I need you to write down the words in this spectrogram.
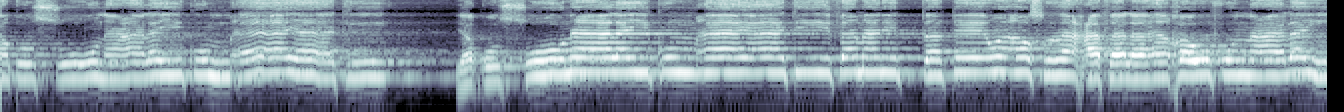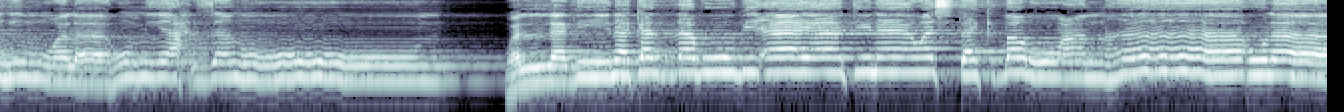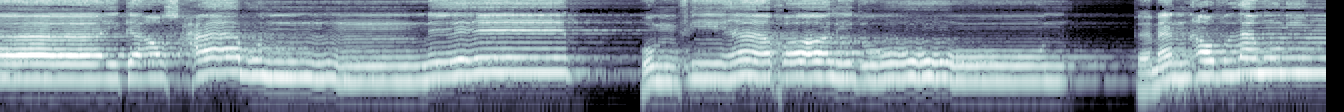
يقصون عليكم آياتي يقصون عليكم آياتي فمن اتقي وأصلح فلا خوف عليهم ولا هم يحزنون. والذين كذبوا بآياتنا واستكبروا عنها أولئك أصحاب النار. هم فيها خالدون. فمن أظلم ممن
